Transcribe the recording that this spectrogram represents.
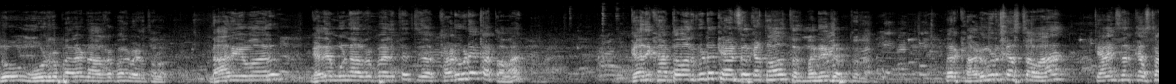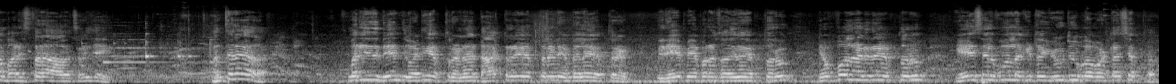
నువ్వు మూడు రూపాయలు నాలుగు రూపాయలు పెడుతున్నావు. దానికి వారు గదే మూడు నాలుగు రూపాయలు అయితే కడుగుడే కట్టమా గది కట్టమనుకుంటే క్యాన్సర్ కట్టం అవుతుంది మరి నేను చెప్తున్నా. మరి కడుగుడు కష్టమా? క్యాన్సర్ కష్టం భరిస్తారా? ఆలోచన చేయి. అంతేనే కదా? మరి ఇది నేను బట్టి చెప్తున్నా డాక్టర్ చెప్తున్నాడు ఎమ్మెల్యే చెప్తున్నాడు మీరు ఏ పేపర్ చదివినా చెప్తారు ఎవరు అడిగినా చెప్తారు ఏ సెల్ ఫోన్లో గిట్లా యూట్యూబ్లో పట్టినా చెప్తారు.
